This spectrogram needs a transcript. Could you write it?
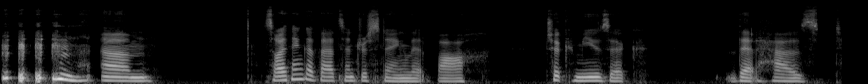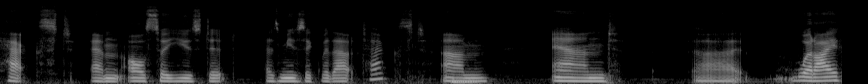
um, so I think that that's interesting that Bach took music that has text and also used it as music without text. Um, mm-hmm. And uh, what I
